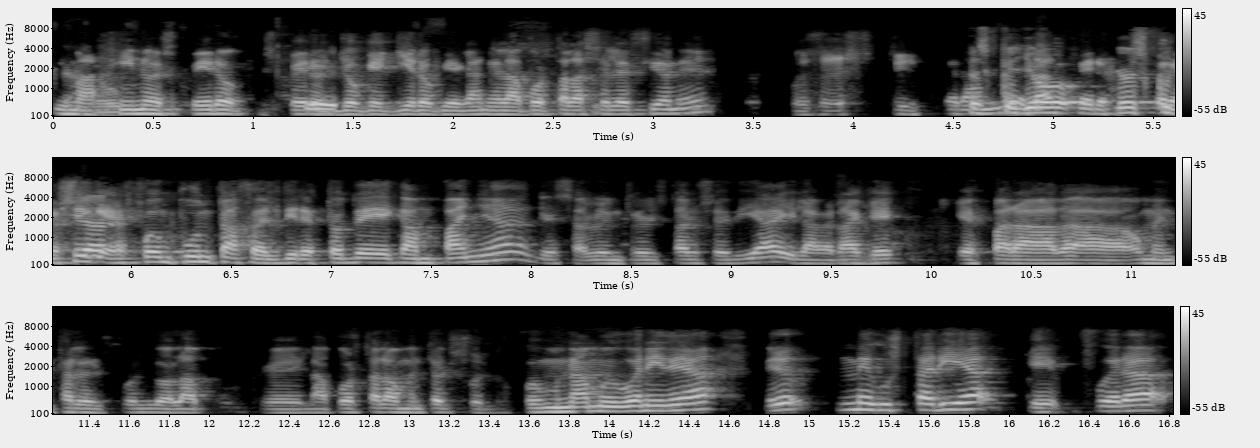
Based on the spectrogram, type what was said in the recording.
Imagino, espero, espero, yo que quiero que gane la puerta a las elecciones, pues estoy. Es que yo, pero, sí que fue un puntazo el director de campaña, que salió a entrevistar ese día, y la verdad que, es para aumentar el sueldo, la, que la puerta le aumentó el sueldo. Fue una muy buena idea, pero me gustaría que fuera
